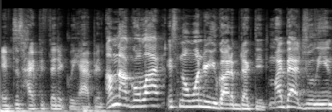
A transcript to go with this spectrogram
if this hypothetically happened. I'm not gonna lie, it's no wonder you got abducted. My bad, Julian.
